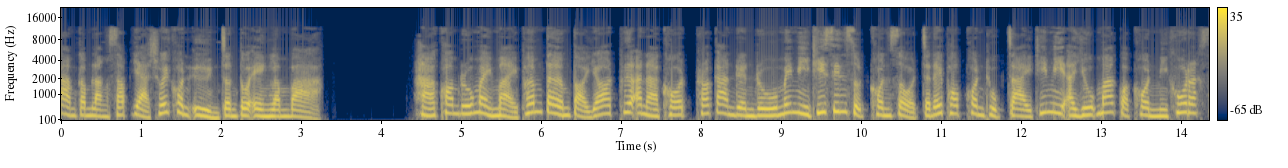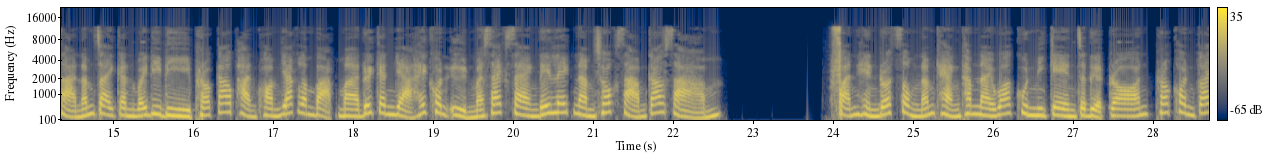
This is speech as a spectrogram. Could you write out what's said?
ตามกำลังทรัพย์อย่าช่วยคนอื่นจนตัวเองลำบาก หาความรู้ใหม่ๆ เพิ่มเติมต่อยอดเพื่ออนาคต เพราะการเรียนรู้ไม่มีที่สิ้นสุดคนโสดจะได้พบคนถูกใจที่มีอายุมากกว่าคนมีคู่รักษาน้ำใจกันไว้ดีๆ เพราะก้าวผ่านความยากลำบากมาด้วยกันอย่าให้คนอื่นมาแทรกแซงได้เลขนำโชค 393 ฝันเห็นรถส่งน้ำแข็งทำนายว่าคุณมีเกณฑ์จะเดือดร้อน เพราะคนใกล้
